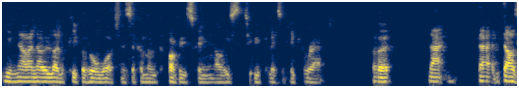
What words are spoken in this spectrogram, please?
you know, I know a lot of people who are watching this are going to probably screaming, "Oh, he's too politically correct," but that that does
